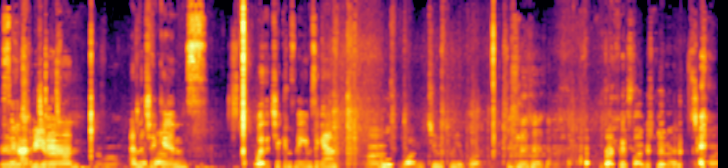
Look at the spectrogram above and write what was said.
Say hi to to meet you, man. Jan I will. and the Have fun. chickens. What are the chickens' names again? Uh, One, two, three, and four. Breakfast, lunch, dinner. Con-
